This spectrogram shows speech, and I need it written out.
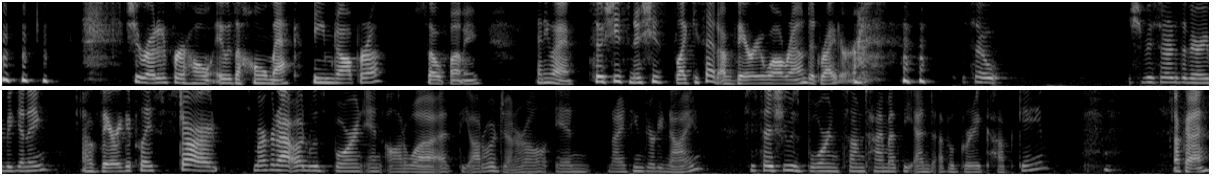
she wrote it for home. It was a home ec themed opera. So funny. Anyway, so she's she's like you said, a very well rounded writer. So, should we start at the very beginning? A very good place to start. So Margaret Atwood was born in Ottawa at the Ottawa General in 1939. She says she was born sometime at the end of a Grey Cup game. Okay.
